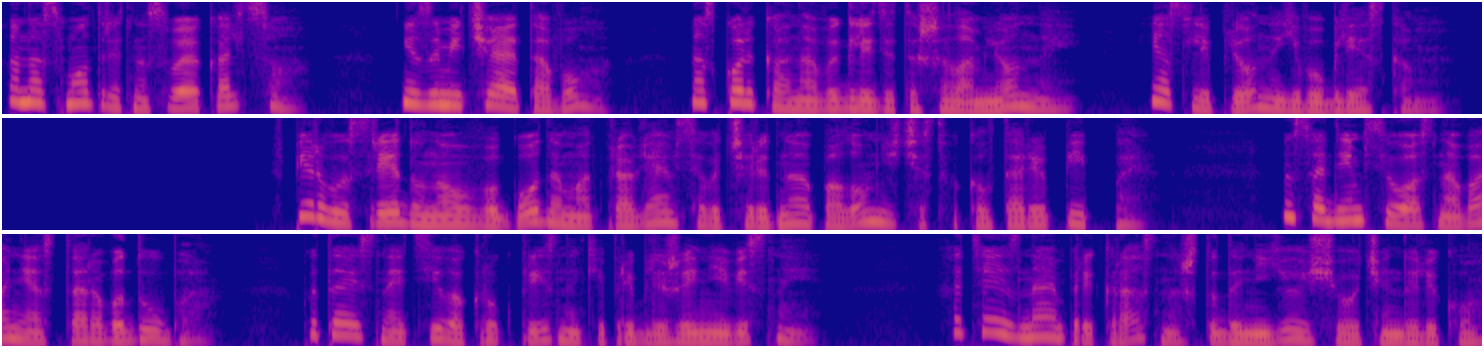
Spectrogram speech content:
Она смотрит на свое кольцо, не замечая того, насколько она выглядит ошеломленной и ослепленной его блеском первую среду Нового года мы отправляемся в очередное паломничество к алтарю Пиппы. Мы садимся у основания старого дуба, пытаясь найти вокруг признаки приближения весны, хотя и знаем прекрасно, что до нее еще очень далеко.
